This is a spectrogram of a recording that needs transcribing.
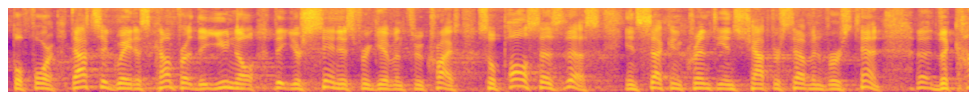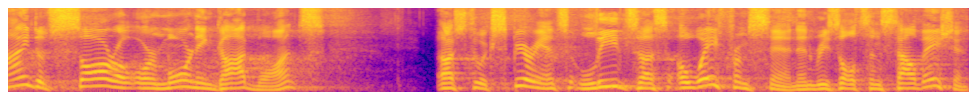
before. That's the greatest comfort that you know that your sin is forgiven through Christ. So Paul says this in 2 Corinthians chapter 7 verse 10. Uh, the kind of sorrow or mourning God wants us to experience leads us away from sin and results in salvation.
